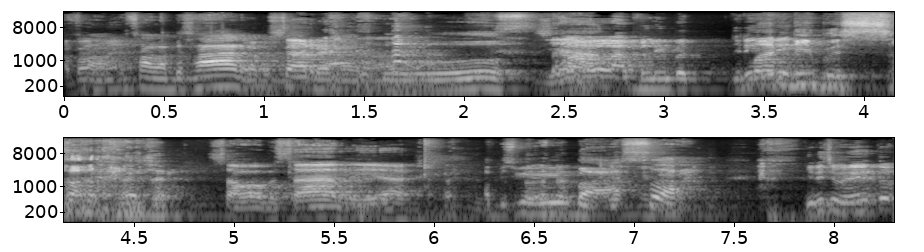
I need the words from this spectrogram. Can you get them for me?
apa namanya? Salah besar. Salah besar ya. Aduh, Salah belibet. Jadi mandi besar sawah besar ya habis minum basah. jadi sebenarnya itu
